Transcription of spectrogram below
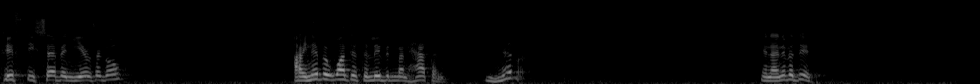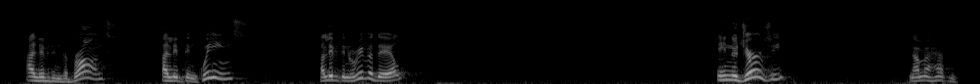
57 years ago, I never wanted to live in Manhattan. Never. And I never did. I lived in the Bronx. I lived in Queens. I lived in Riverdale. In New Jersey. Not Manhattan.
